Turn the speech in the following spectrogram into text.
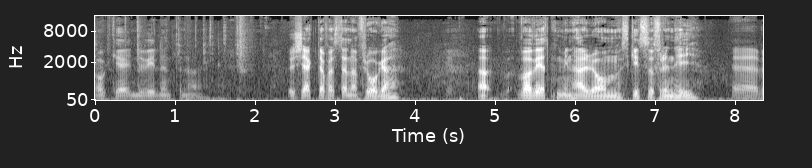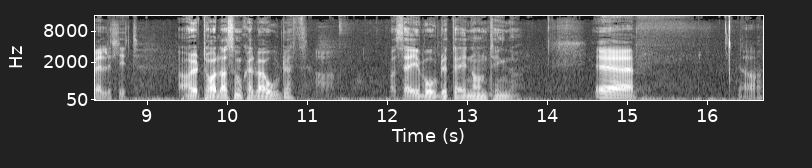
Okej, du vill inte? Nej. Ursäkta, får jag ställa en fråga? Ja, vad vet min herre om schizofreni? Eh, väldigt lite. Har du hört talas om själva ordet? Vad säger ordet dig någonting då? Eh, ja,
